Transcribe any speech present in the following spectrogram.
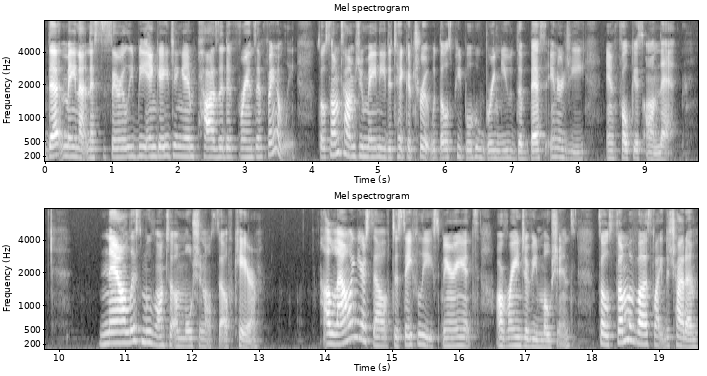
That may not necessarily be engaging in positive friends and family. So sometimes you may need to take a trip with those people who bring you the best energy and focus on that. Now, let's move on to emotional self care. Allowing yourself to safely experience a range of emotions. So, some of us like to try to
